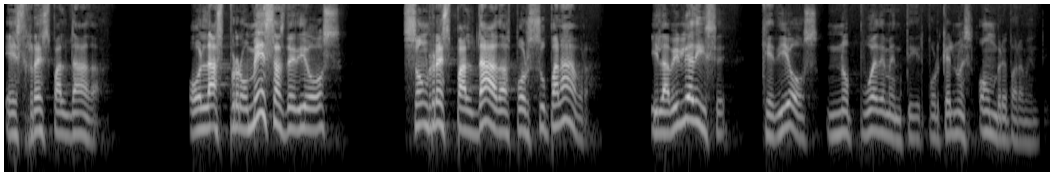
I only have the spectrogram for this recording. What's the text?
es respaldada o las promesas de Dios son respaldadas por su palabra. Y la Biblia dice que Dios no puede mentir porque Él no es hombre para mentir.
